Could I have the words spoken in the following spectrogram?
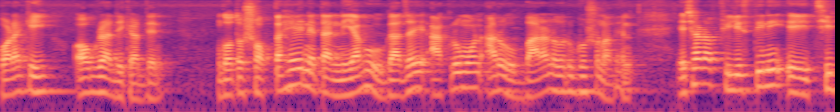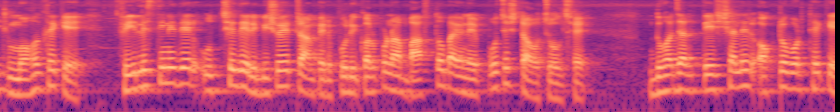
করাকেই অগ্রাধিকার দেন। গত সপ্তাহে নেতা নিয়াহু গাজায় আক্রমণ আরও বাড়ানোর ঘোষণা দেন। এছাড়া ফিলিস্তিনি এই ছিট মহল থেকে ফিলিস্তিনিদের উচ্ছেদের বিষয়ে ট্রাম্পের পরিকল্পনা বাস্তবায়নের প্রচেষ্টাও চলছে। দু হাজার তেইশ সালের অক্টোবর থেকে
